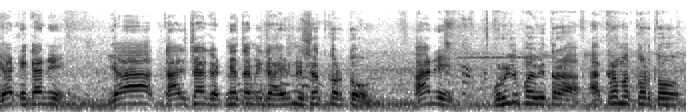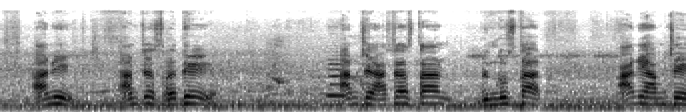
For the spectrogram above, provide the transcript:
या ठिकाणी या कालच्या घटनेचा मी जाहीर निषेध करतो आणि पुढील पवित्रा आक्रमक करतो आणि आमचे श्रद्धेय आमचे आशास्थान बिंदुस्थान आणि आमचे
